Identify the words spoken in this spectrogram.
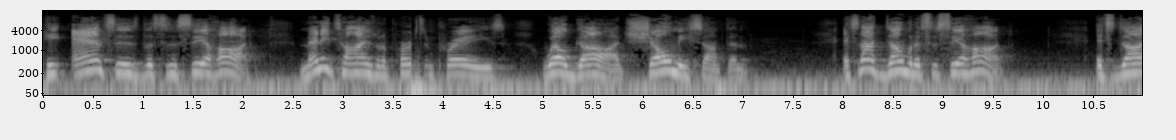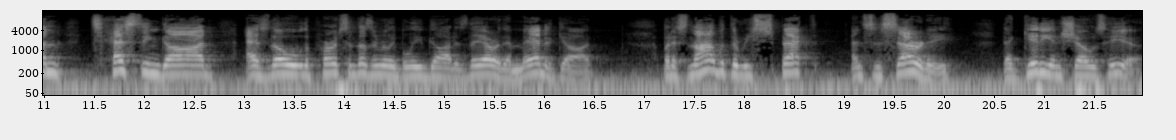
He answers the sincere heart. Many times when a person prays, Well, God, show me something, it's not done with a sincere heart. It's done testing God as though the person doesn't really believe God is there or they're mad at God. But it's not with the respect and sincerity that Gideon shows here.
